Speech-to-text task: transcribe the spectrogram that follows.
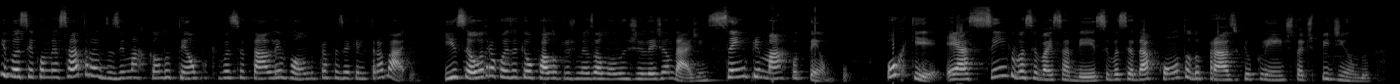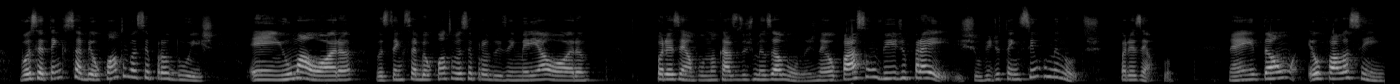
e você começar a traduzir marcando o tempo que você está levando para fazer aquele trabalho. Isso é outra coisa que eu falo para os meus alunos de legendagem. Sempre marca o tempo. Por quê? É assim que você vai saber se você dá conta do prazo que o cliente está te pedindo. Você tem que saber o quanto você produz em uma hora, você tem que saber o quanto você produz em meia hora. Por exemplo, no caso dos meus alunos, né, eu passo um vídeo para eles. O vídeo tem cinco minutos, por exemplo. Né? Então, eu falo assim:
